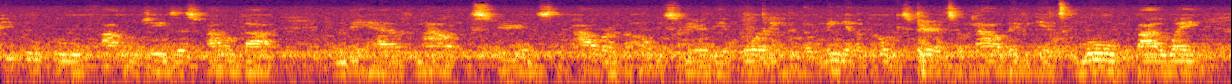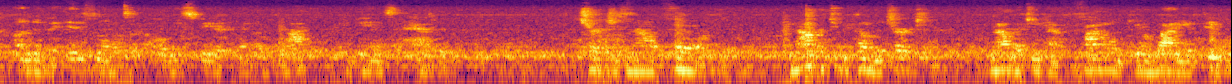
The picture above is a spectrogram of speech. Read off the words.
people who follow Jesus, follow God, and they have now experienced the power of the Holy Spirit, the authority, the dominion of the Holy Spirit. So now they begin to move by way under the influence of the Holy Spirit, and a lot begins to happen. Church is now formed. Now that you become the church, now that you have found your body of people,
